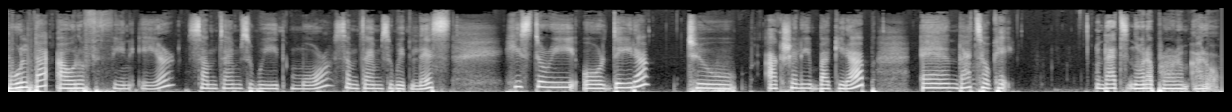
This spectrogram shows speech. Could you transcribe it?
pull that out of thin air, sometimes with more, sometimes with less history or data to actually back it up, and that's okay. And that's not a problem at all.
